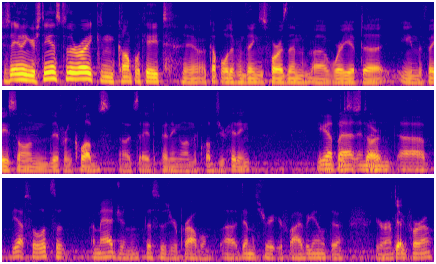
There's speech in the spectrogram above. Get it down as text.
just aiming your stance to the right can complicate you know, a couple of different things as far as then uh, where you have to aim the face on different clubs. I would say depending on the clubs you're hitting. You got that, and start. then, uh, yeah, so let's uh, imagine this is your problem. Uh, demonstrate your five again with the, your arm Yep. too far out,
